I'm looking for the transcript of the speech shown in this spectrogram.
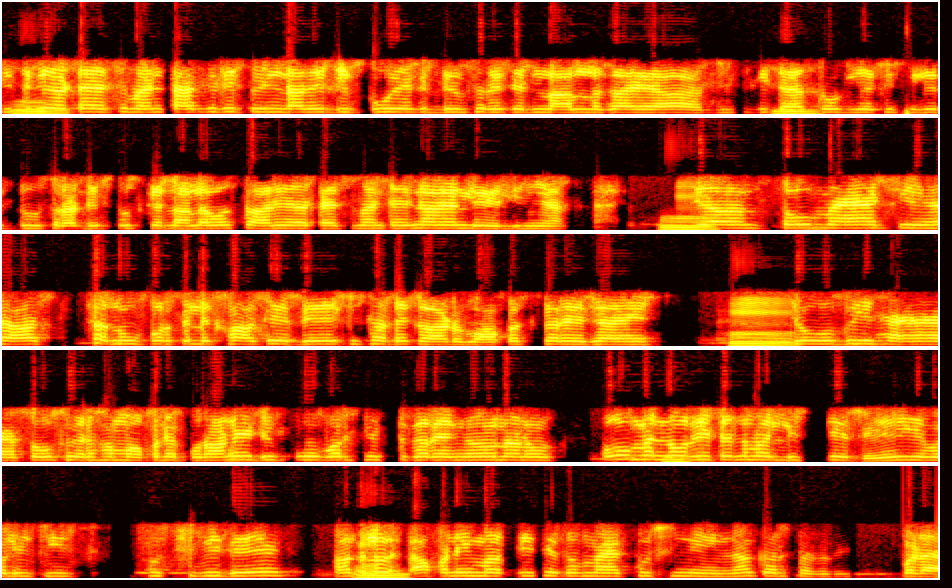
जितनी हम्म। अटैचमेंट आ गई पिंडा के डिपो एक दूसरे के नाल लगाया जिसकी हम्म। डेथ हो गई है किसी के दूसरा डिपो उसके नाल है, वो सारे अटैचमेंट इन्होंने ले लिए हैं हम्म। ਜਾਂ तो मैं किहा ਸਾਨੂੰ ऊपर से लिखा के दे कि सारे कार्ड वापस करे जाए ਹੂੰ जो भी है तो फिर हम अपने पुराने डिपो पर शिफ्ट करेंगे उन्होंने वो मैंने रिटर्न में लिख के दे ये वाली चीज कुछ भी दे मतलब हम्म। अपनी मर्जी से तो मैं कुछ नहीं ना कर सकती बड़ा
